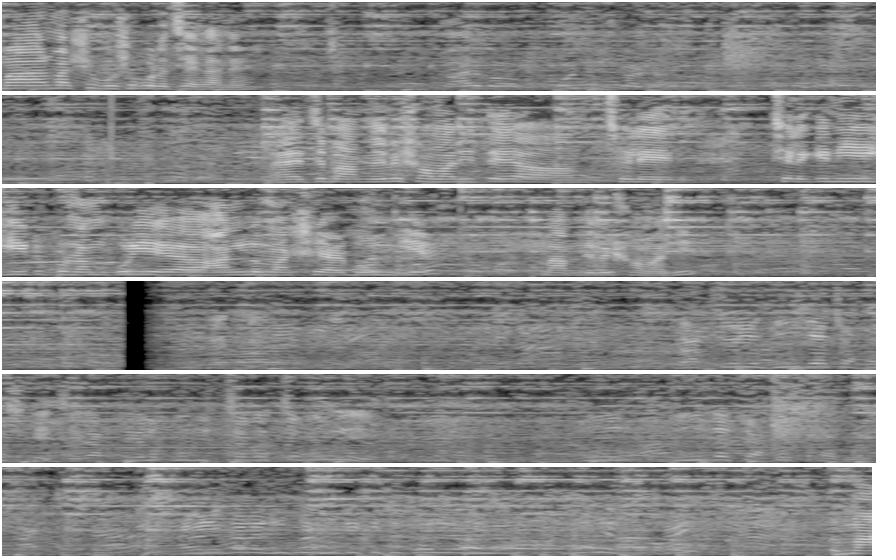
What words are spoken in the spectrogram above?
মা আর মাসি বসে পড়েছে এখানে। যে বামদেবের সমাধিতে ছেলে, ছেলেকে নিয়ে গিয়ে একটু প্রণাম করিয়ে আনলো মাসি আর বোন গিয়ে বামদেবের সমাধি। রাত্রিবেলা দুধ চকস খেয়েছে। বুঝলি? দুধ দুধ আর খাবে। আমি তাহলে রুটি কিছু করলাম না। বুঝলি? তো মা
